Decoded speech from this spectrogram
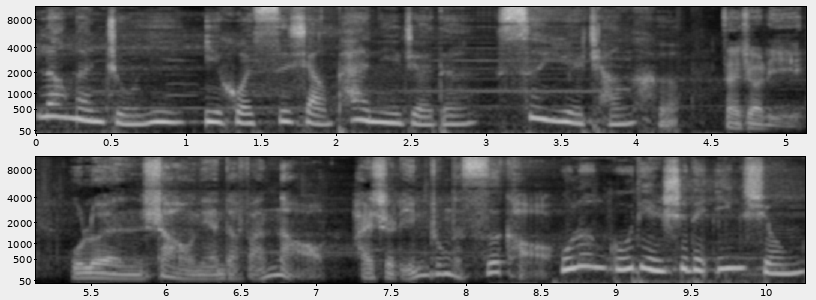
浪漫主义，亦或思想叛逆者的岁月长河。在这里，无论少年的烦恼，还是临终的思考；无论古典式的英雄。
